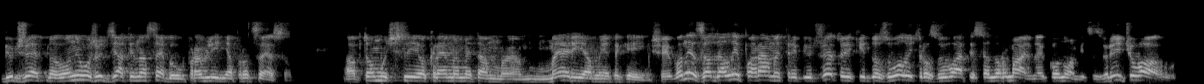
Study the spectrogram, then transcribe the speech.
бюджетного, вони можуть взяти на себе управління процесом, а в тому числі окремими там е, меріями і таке інше. Вони задали параметри бюджету, які дозволять розвиватися нормально економіці. Зверніть увагу,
